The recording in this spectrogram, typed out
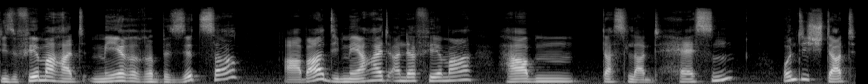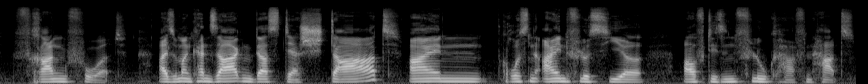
Diese Firma hat mehrere Besitzer, aber die Mehrheit an der Firma haben das Land Hessen und die Stadt Frankfurt. Also man kann sagen, dass der Staat einen großen Einfluss hier auf diesen Flughafen hat.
